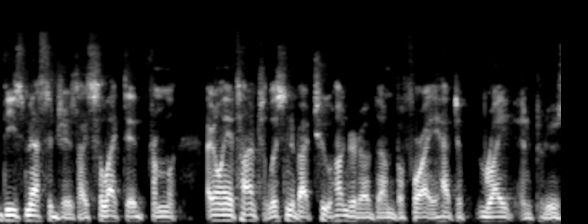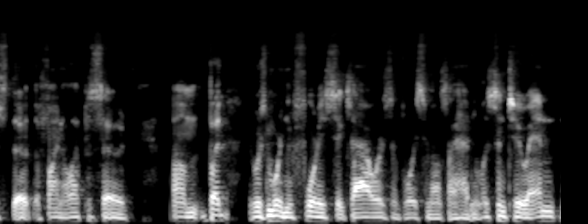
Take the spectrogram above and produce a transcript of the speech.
these messages I selected from I only had time to listen to about 200 of them before I had to write and produce the, the final episode. Um, but there was more than 46 hours of voicemails I hadn't listened to. And,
